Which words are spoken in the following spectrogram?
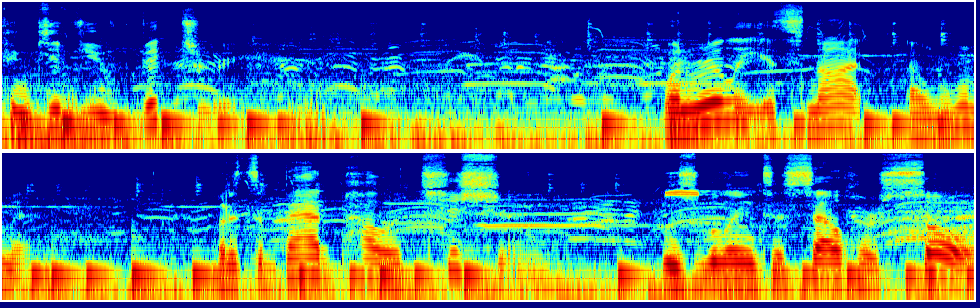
can give you victory. When really it's not a woman but it's a bad politician who's willing to sell her soul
